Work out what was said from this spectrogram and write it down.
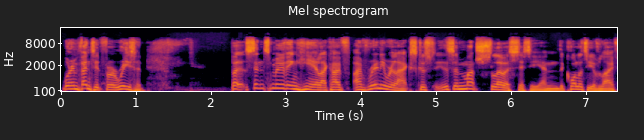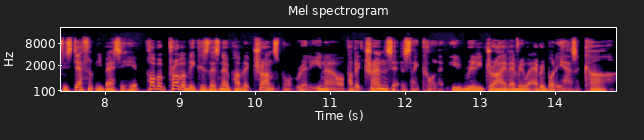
were invented for a reason. But since moving here, like I've, I've really relaxed because it's a much slower city and the quality of life is definitely better here. Probably because there's no public transport really, you know, or public transit as they call it. You really drive everywhere. Everybody has a car.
